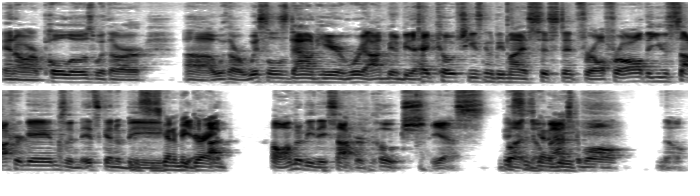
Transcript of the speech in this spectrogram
and our polos with our uh, with our whistles down here. And we're, I'm going to be the head coach. He's going to be my assistant for all for all the youth soccer games, and it's going to be this is going to be yeah, great. I'm, oh, I'm going to be the soccer coach. Yes, this but no basketball. Be, no.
